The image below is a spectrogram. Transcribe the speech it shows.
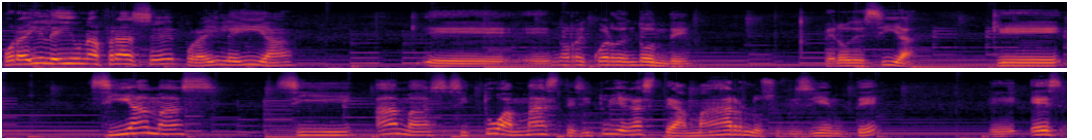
Por ahí leí una frase, por ahí leía, eh, eh, no recuerdo en dónde, pero decía que si amas, si amas, si tú amaste, si tú llegaste a amar lo suficiente, eh, es,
